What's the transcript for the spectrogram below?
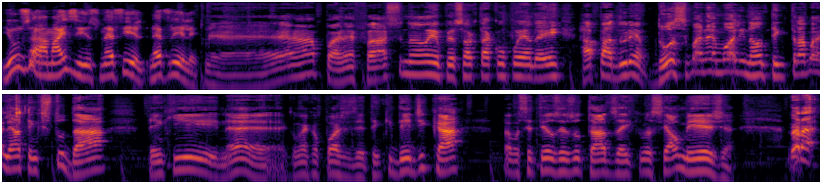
e usar mais isso, né, filho? Né, Freeler? É, rapaz, não é fácil não, hein? O pessoal que tá acompanhando aí, rapadura é doce, mas não é mole não. Tem que trabalhar, tem que estudar, tem que, né, como é que eu posso dizer? Tem que dedicar para você ter os resultados aí que você almeja. Agora,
